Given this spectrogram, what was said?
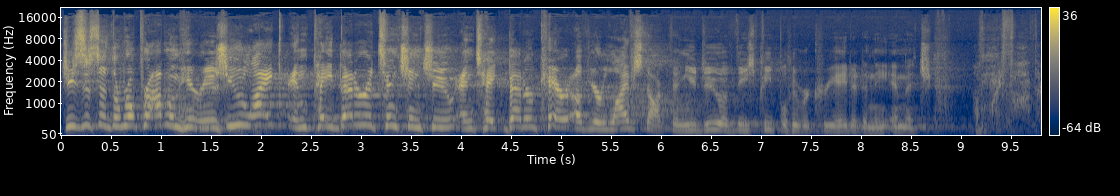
Jesus said the real problem here is you like and pay better attention to and take better care of your livestock than you do of these people who were created in the image of my Father.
